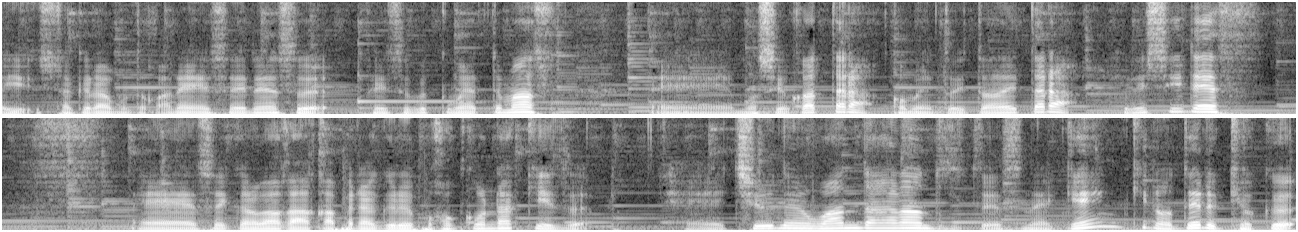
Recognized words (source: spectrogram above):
インスタグラムとかね、SNS、Facebook もやってます。えー、もしよかったらコメントいただいたら嬉しいです。えー、それから我がアカペラグループ、香港ラッキーズ、えー、中年ワンダーランドとですね、元気の出る曲、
